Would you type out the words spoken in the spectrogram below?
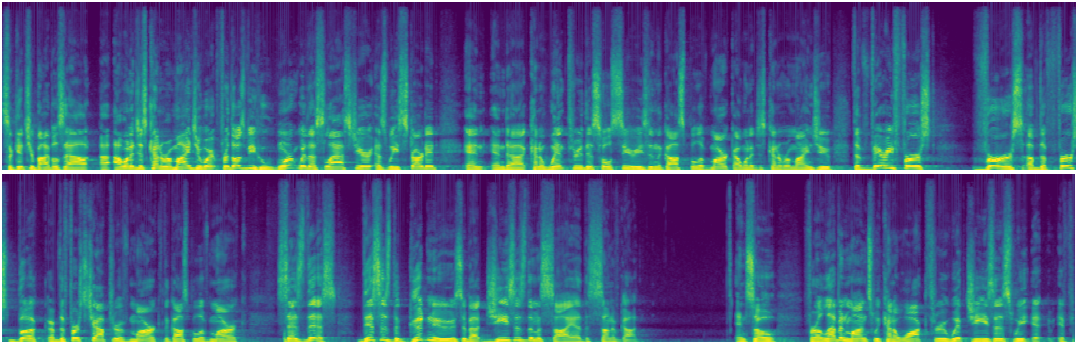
so get your Bibles out. Uh, I want to just kind of remind you, where, for those of you who weren't with us last year as we started and, and uh, kind of went through this whole series in the Gospel of Mark, I want to just kind of remind you the very first verse of the first book, of the first chapter of Mark, the Gospel of Mark, says this This is the good news about Jesus the Messiah, the Son of God. And so, for 11 months, we kind of walked through with Jesus. We, if,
